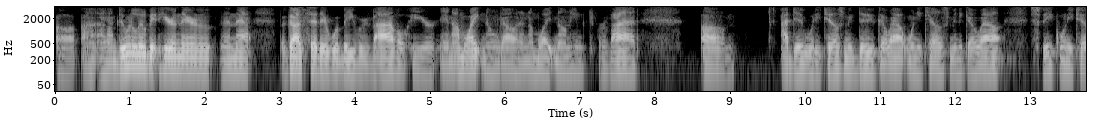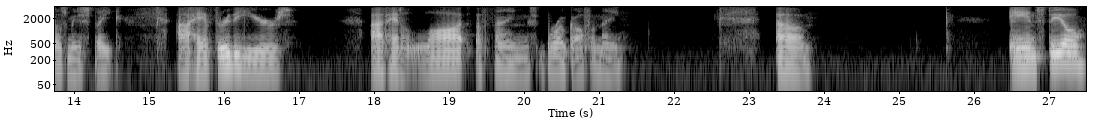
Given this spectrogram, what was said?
uh, and I'm doing a little bit here and there and that, but God said there would be revival here, and I'm waiting on God, and I'm waiting on Him to provide. Um, I do what he tells me to do, go out when he tells me to go out, speak when he tells me to speak. I have through the years, I've had a lot of things broke off of me. Um, and still,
